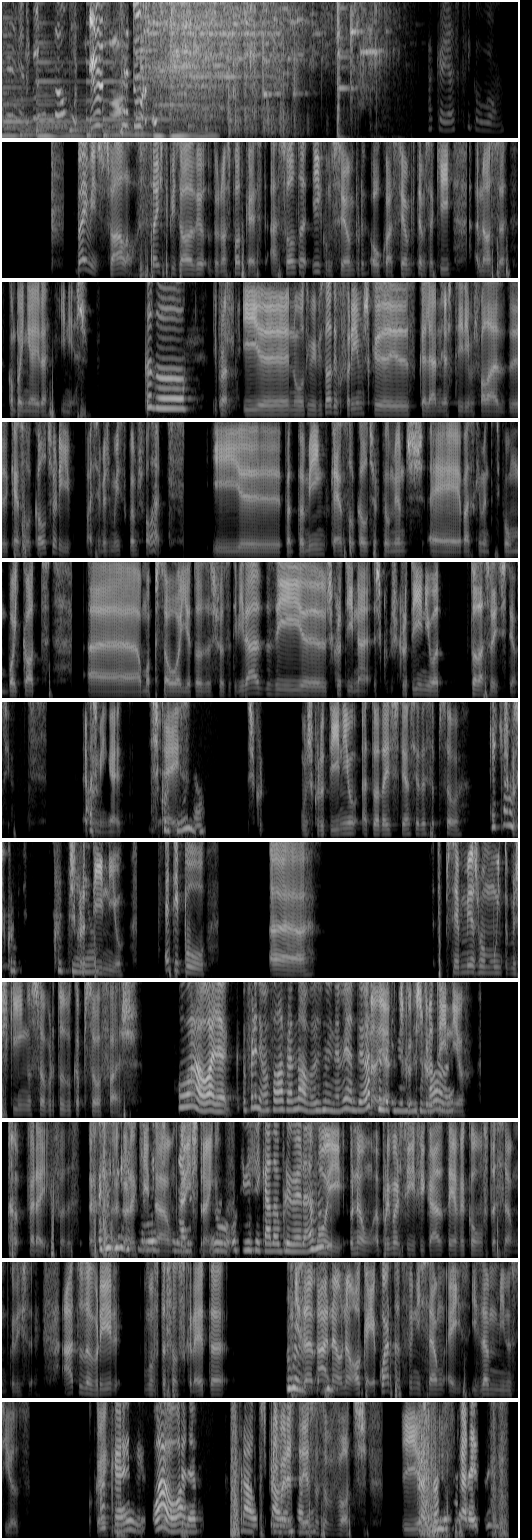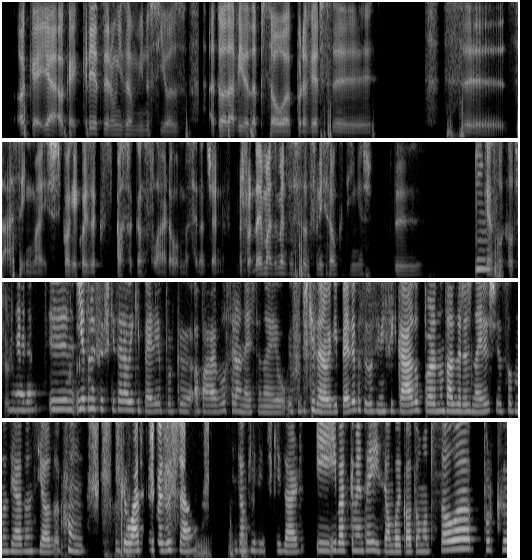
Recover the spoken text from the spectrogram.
sinceramente. Ok, acho que ficou bom. Bem-vindos, pessoal, ao sexto episódio do nosso podcast À Solta e, como sempre, ou quase sempre, temos aqui a nossa companheira Inês. Gugu! E pronto, e eh, no último episódio referimos que se calhar neste iríamos falar de cancel culture e vai ser mesmo isso que vamos falar. E eh, pronto, para mim, cancel culture, pelo menos, é basicamente tipo um boicote a uma pessoa e a todas as suas atividades e eh, escrutina- escru- escrutínio a toda a sua existência. É para Acho- mim, é, Escrutínio? escru- um escrutínio a toda a existência dessa pessoa. O que é que é um escru- escru- escrutínio? Escrutínio. É tipo. ah, tipo, ser mesmo muito mesquinho sobre tudo o que a pessoa faz. Uau, olha, aprendi uma palavra nova, genuinamente. Eu acho Não, que yeah, escru- palavra. escrutínio. Espera aí, foda-se. Agora aqui vou está um bocadinho estranho. O, o significado ao primeiro. Ui, não, o primeiro significado tem a ver com votação. Um bocadinho estranho. Ato de abrir uma votação secreta. Exame... Ah, não, não, ok. A quarta definição é isso: exame minucioso. Ok? ok. Uau, olha. Bravo. As primeiras António. três são sobre votos. E, Pronto, vamos pegar essa. Ok, yeah, ok. Queria dizer um exame minucioso a toda a vida da pessoa para ver se, se, se há assim mais qualquer coisa que se possa cancelar ou uma cena de género. Mas pronto, é mais ou menos essa definição que tinhas de Sim. cancel culture. Era. Hum, E eu também fui pesquisar a Wikipédia porque, opá, vou ser honesta, não é? Eu, eu fui pesquisar a Wikipédia para saber o significado, para não estar a dizer as neiras. Eu sou demasiado ansiosa com o que eu acho que as coisas são. Então quis ir pesquisar. E, e basicamente é isso: é um boicote a uma pessoa porque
